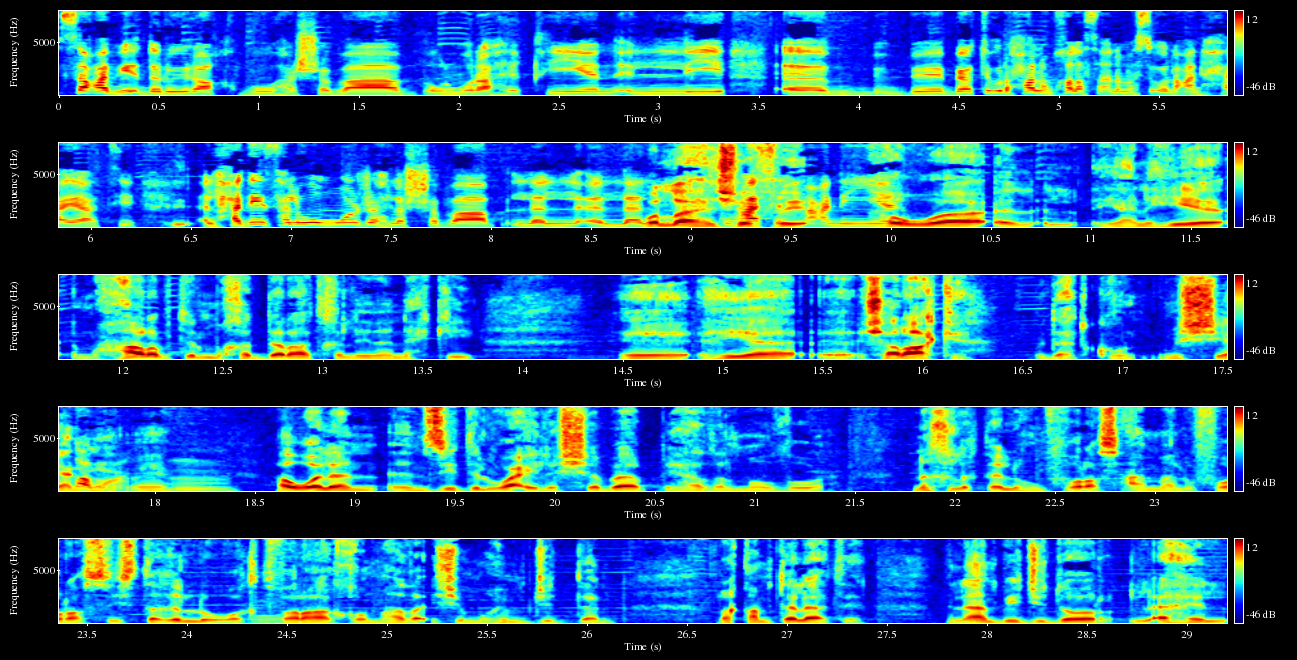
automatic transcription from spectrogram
صعب يقدروا يراقبوا هالشباب والمراهقين اللي آه، بيعتبروا حالهم خلص أنا مسؤول عن حياتي الحديث هل هو موجه للشباب لل... لل... والله شوفي؟ هو يعني هي محاربه المخدرات خلينا نحكي آه، هي آه، شراكة بدها تكون مش يعني طبعاً. آه، اولا نزيد الوعي للشباب بهذا الموضوع نخلق لهم فرص عمل وفرص يستغلوا وقت فراغهم هذا إشي مهم جدا رقم ثلاثة الآن بيجي دور الأهل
